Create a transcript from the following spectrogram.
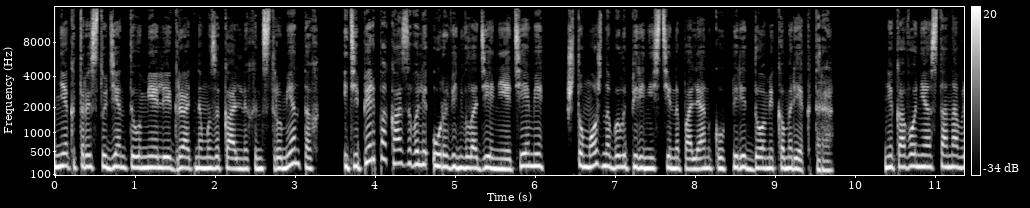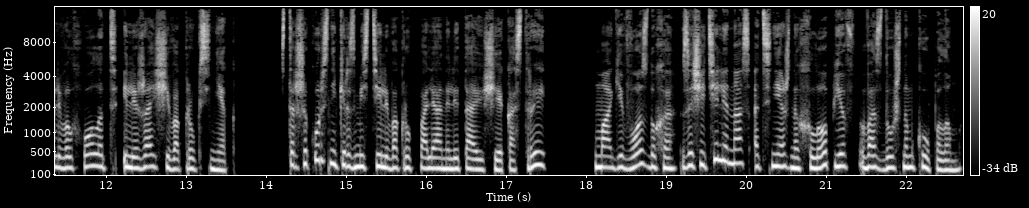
Некоторые студенты умели играть на музыкальных инструментах, и теперь показывали уровень владения теми, что можно было перенести на полянку перед домиком ректора. Никого не останавливал холод и лежащий вокруг снег. Старшекурсники разместили вокруг поляны летающие костры, маги воздуха защитили нас от снежных хлопьев воздушным куполом.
